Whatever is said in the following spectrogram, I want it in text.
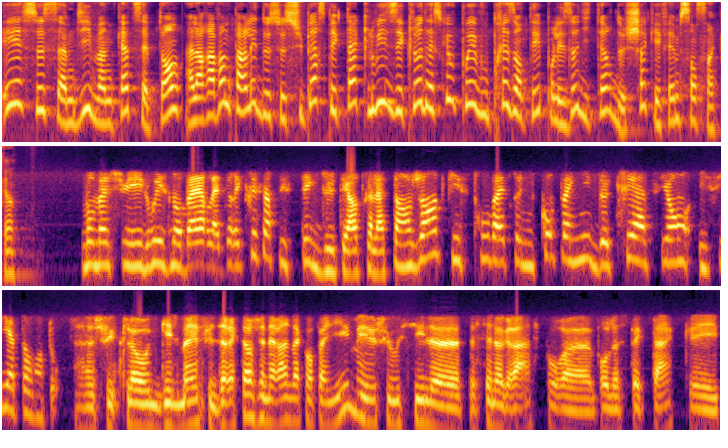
et ce samedi 24 septembre. Alors, avant de parler de ce super spectacle, Louise et Claude, est-ce que vous pouvez vous présenter pour les auditeurs de Choc FM 105.1? Bon, ben, je suis Louise Nobert, la directrice artistique du Théâtre La Tangente, qui se trouve être une compagnie de création ici à Toronto. Euh, je suis Claude Guillemin, je suis le directeur général de la compagnie, mais je suis aussi le, scénographe pour, euh, pour le spectacle. Et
